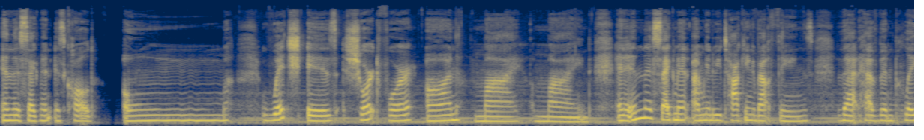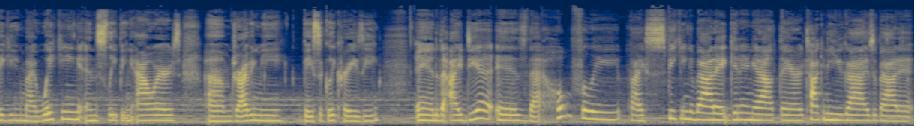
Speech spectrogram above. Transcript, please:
And this segment is called OM, which is short for On My Mind. And in this segment, I'm going to be talking about things that have been plaguing my waking and sleeping hours, um, driving me basically crazy. And the idea is that hopefully by speaking about it, getting it out there, talking to you guys about it,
